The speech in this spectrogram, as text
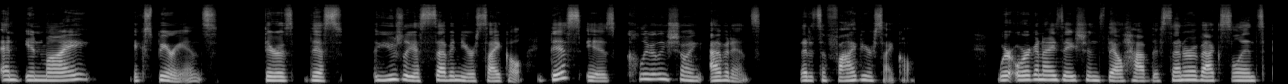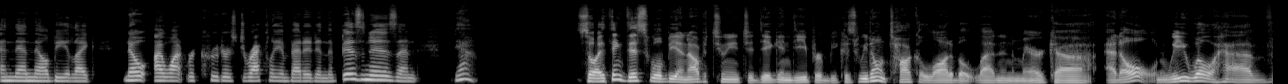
And in my experience, there's this usually a seven year cycle. This is clearly showing evidence that it's a five year cycle where organizations they'll have the center of excellence and then they'll be like no i want recruiters directly embedded in the business and yeah So I think this will be an opportunity to dig in deeper because we don't talk a lot about Latin America at all. We will have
